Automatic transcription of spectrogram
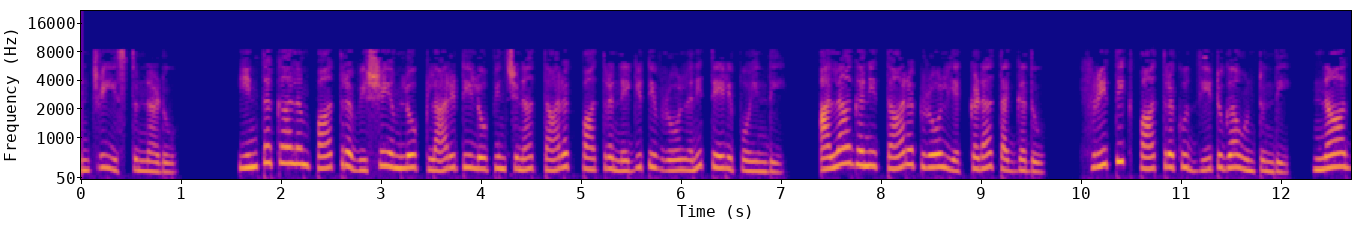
ఎంట్రీ ఇస్తున్నాడు. ఇంతకాలం పాత్ర విషయంలో క్లారిటీ లోపించిన తారక్ పాత్ర నెగిటివ్ రోల్ అని తేలిపోయింది. అలాగని తారక్ రోల్ ఎక్కడా తగ్గదు. హృతిక్ పాత్రకు ధీటుగా ఉంటుంది. నాగ్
